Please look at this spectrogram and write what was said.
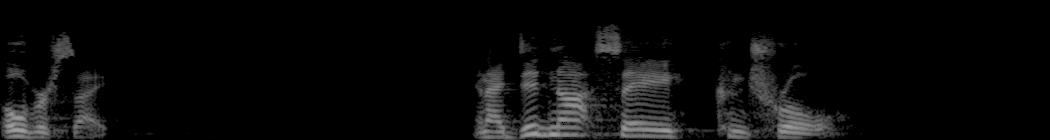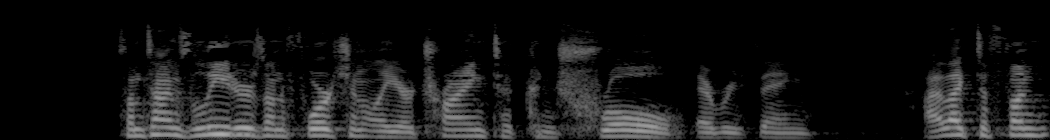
Oversight. And I did not say control. Sometimes leaders, unfortunately, are trying to control everything I like to fun-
